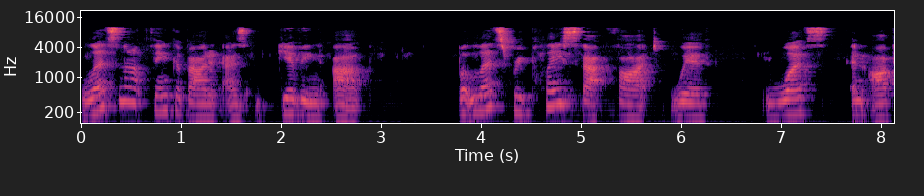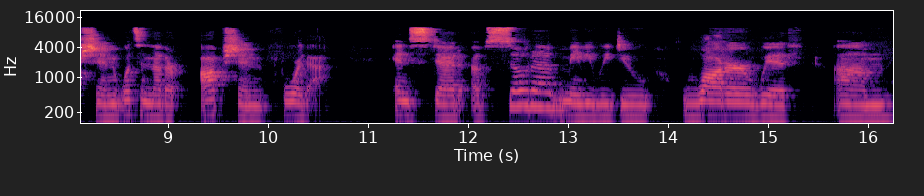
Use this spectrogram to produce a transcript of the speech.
let's not think about it as giving up, but let's replace that thought with what's an option, what's another option for that. Instead of soda, maybe we do water with um,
